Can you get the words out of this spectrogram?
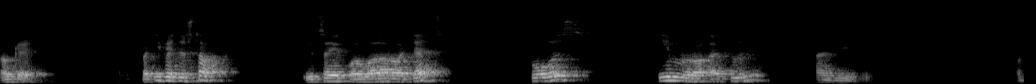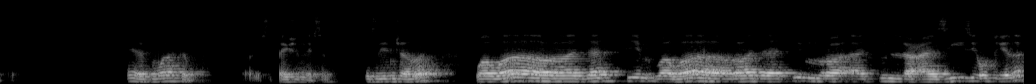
Okay. But if had to stop, you'd say وَوَارَدَتْ pause imra'atul azizi. Okay. Yeah, it's more like a recitation lesson. Let's read inshallah. وواردت وواردت امرأة العزيز all together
